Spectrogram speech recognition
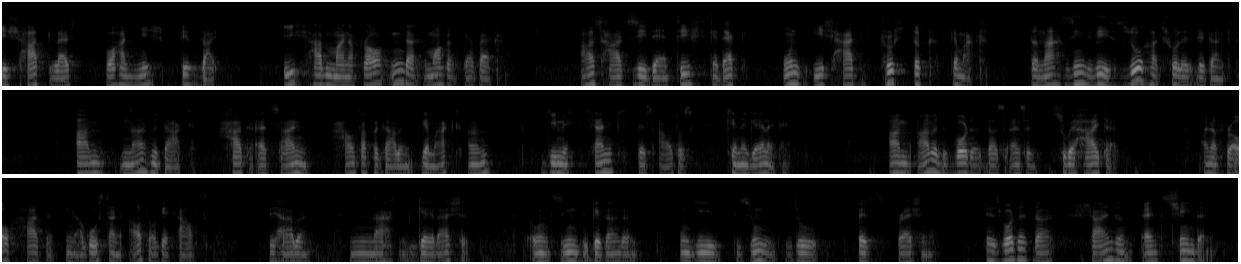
Ich hatte letzte Woche nicht viel Zeit. Ich habe meine Frau in der Morgen geweckt. Als hat sie den Tisch gedeckt und ich hatte Frühstück gemacht. Danach sind wir zur Schule gegangen. Am Nachmittag hat er seine Hausaufgaben gemacht und die Mechanik des Autos kennengelernt. Am Abend wurde das Essen zubereitet. Meine Frau hat im August ein Auto gekauft. Wir haben nachgerechnet und sind gegangen, um die Beziehung zu besprechen. Es wurde der Scheidung entschieden.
